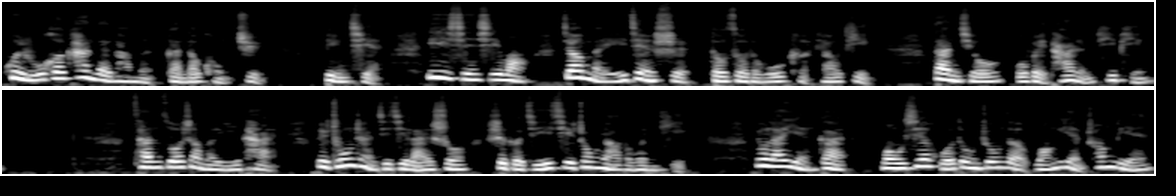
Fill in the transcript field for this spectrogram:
会如何看待他们感到恐惧，并且一心希望将每一件事都做得无可挑剔，但求不被他人批评。餐桌上的仪态对中产阶级来说是个极其重要的问题，用来掩盖。某些活动中的网眼窗帘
